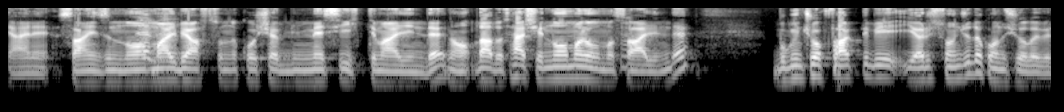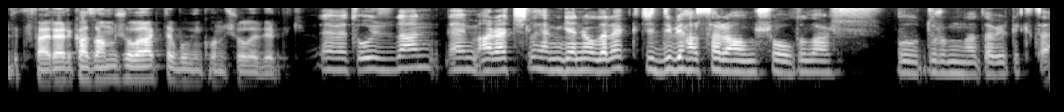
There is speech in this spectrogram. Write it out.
Yani Sainz'in normal Evet. bir hafta sonu koşabilmesi ihtimalinde, daha doğrusu her şeyin normal olması halinde bugün çok farklı bir yarış sonucu da konuşuyor olabilirdik. Ferrari kazanmış olarak da bugün konuşuyor olabilirdik. Evet o yüzden hem araçlı hem genel olarak ciddi bir hasar almış oldular bu durumla da birlikte.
